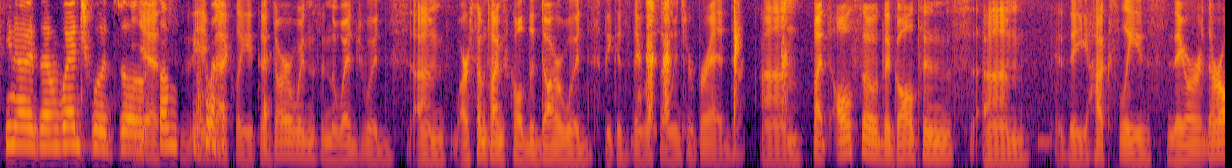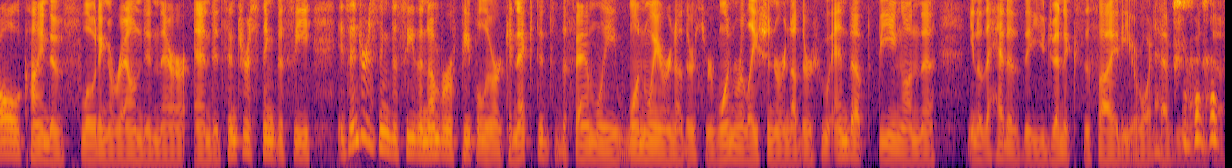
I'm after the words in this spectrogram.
you know, the Wedgwoods or yes, something. exactly. the Darwins and the Wedgwoods um, are sometimes called the Darwoods because they were so interbred. Um, but also the Galtons, um, the Huxleys, they are they're all kind of floating around in there, and it's interesting to see. It's interesting to see the number of people who are connected to the family one way or another through one relation or another, who end up being on the you know the head of the eugenics society or what have you. And, uh,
